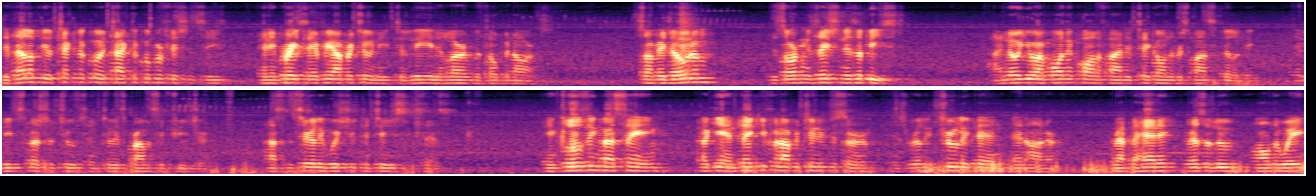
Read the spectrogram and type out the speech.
develop your technical and tactical proficiencies, and embrace every opportunity to lead and learn with open arms. Sergeant Major Odom, this organization is a beast. I know you are more than qualified to take on the responsibility and lead Special Troops into its promising future. I sincerely wish you continued success. In closing by saying, again, thank you for the opportunity to serve. It's really truly been an honor. Rappahannock, Resolute, all the way,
